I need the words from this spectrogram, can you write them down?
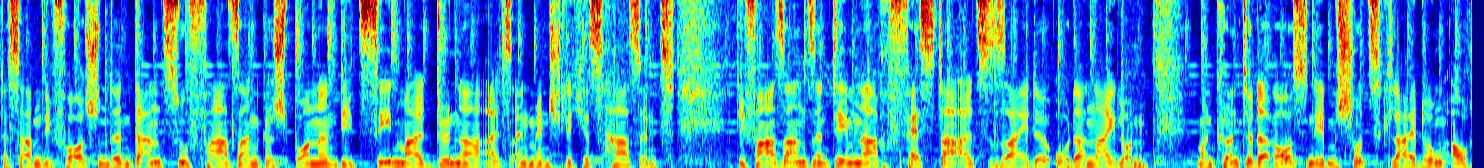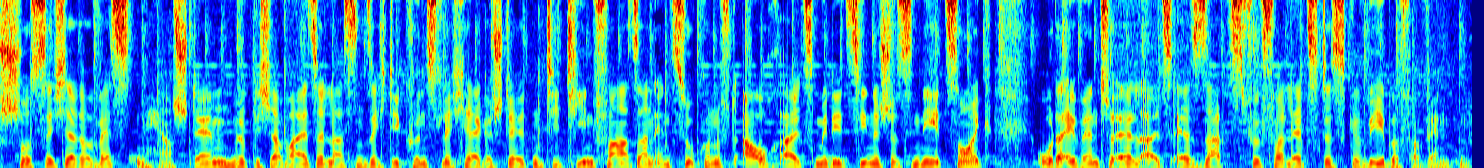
Das haben die Forschenden dann zu Fasern gesponnen, die zehnmal dünner als ein menschliches Haar sind. Die Fasern sind demnach fester als Seide oder Nylon. Man könnte daraus neben Schutzkleidung auch schusssichere Westen herstellen. Möglicherweise lassen sich die künstlich hergestellten Titinfasern in Zukunft auch als medizinisches Nähzeug oder eventuell als Ersatz für verletztes Gewebe verwenden.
